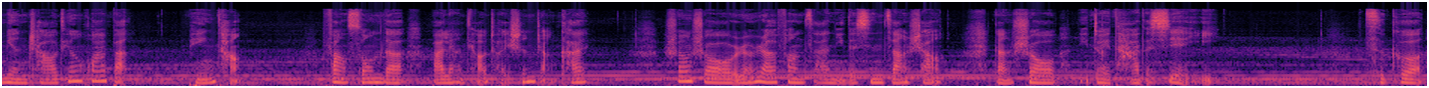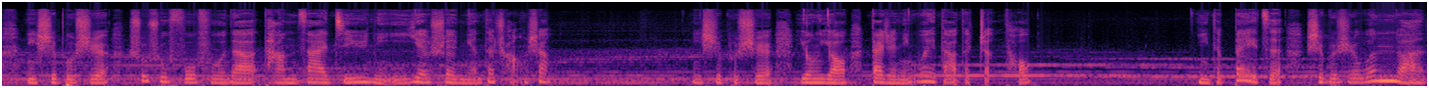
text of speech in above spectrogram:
面朝天花板，平躺，放松的把两条腿伸展开，双手仍然放在你的心脏上，感受你对他的谢意。此刻，你是不是舒舒服服的躺在给予你一夜睡眠的床上？你是不是拥有带着你味道的枕头？你的被子是不是温暖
